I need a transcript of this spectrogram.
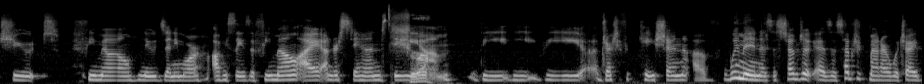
shoot female nudes anymore. Obviously, as a female, I understand the Sure. um, the the the objectification of women as a subject as a subject matter, which I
